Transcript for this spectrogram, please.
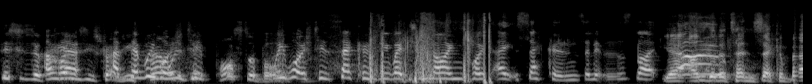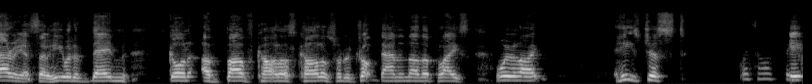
this is a Oh, yeah. crazy strategy. And then we How watched is it- it possible? we watched his seconds. He went to 9.8 seconds, and it was like, Yeah, no! under the 10 second barrier. So he would have then gone above Carlos. Carlos would have dropped down another place. We were like, he's just Was our thing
